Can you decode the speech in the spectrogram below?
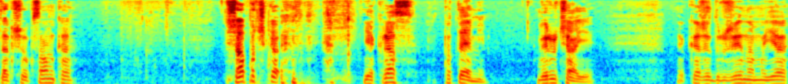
Так що Оксанка шапочка якраз по темі виручає. Як каже дружина моя,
